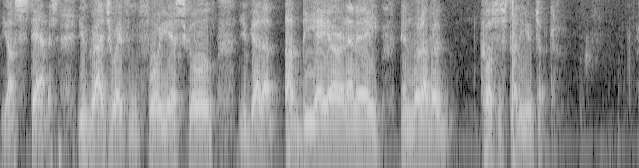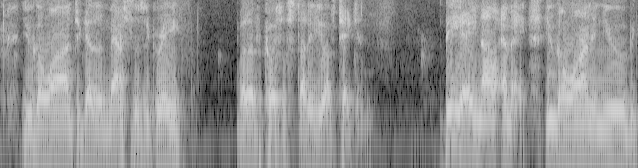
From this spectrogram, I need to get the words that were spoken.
Your status. You graduate from four year school, you get a, a BA or an MA in whatever course of study you took. You go on to get a master's degree, whatever course of study you have taken. BA, now MA. You go on and you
